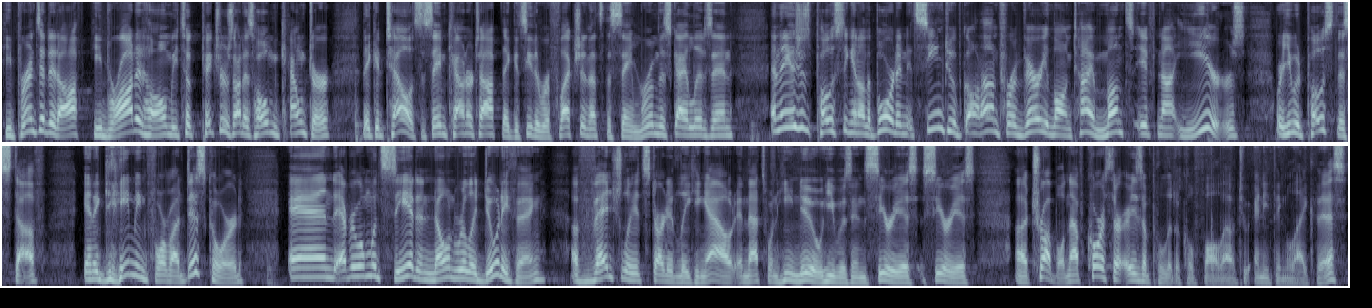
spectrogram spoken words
he printed it off, he brought it home, he took pictures on his home counter. They could tell it's the same countertop, they could see the reflection, that's the same room this guy lives in. And then he was just posting it on the board, and it seemed to have gone on for a very long time months, if not years, where he would post this stuff in a gaming form on Discord, and everyone would see it, and no one really do anything. Eventually, it started leaking out, and that's when he knew he was in serious, serious uh, trouble. Now, of course, there is a political fallout to anything like this.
